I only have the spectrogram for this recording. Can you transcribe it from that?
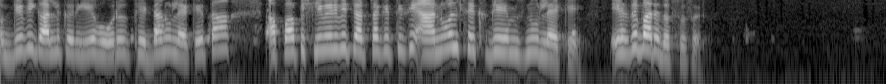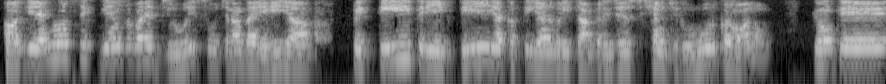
ਅੱਗੇ ਵੀ ਗੱਲ ਕਰੀਏ ਹੋਰ ਖੇਡਾਂ ਨੂੰ ਲੈ ਕੇ ਤਾਂ ਆਪਾਂ ਪਿਛਲੀ ਵਾਰੀ ਵੀ ਚਰਚਾ ਕੀਤੀ ਸੀ ਐਨੂਅਲ ਸਿੱਖ ਗੇਮਸ ਨੂੰ ਲੈ ਕੇ। ਇਸ ਦੇ ਬਾਰੇ ਦੱਸੋ ਸਰ। ਹਾਂਜੀ ਐਨੂਅਲ ਸਿੱਖ ਗੇਮਸ ਬਾਰੇ ਜ਼ਰੂਰੀ ਸੂਚਨਾ ਤਾਂ ਇਹੀ ਆ ਵੀ 30 ਤਰੀਕ 30 ਜਾਂ 31 ਜਨਵਰੀ ਤੱਕ ਰਜਿਸਟ੍ਰੇਸ਼ਨ ਜ਼ਰੂਰ ਕਰਵਾ ਲਓ ਕਿਉਂਕਿ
